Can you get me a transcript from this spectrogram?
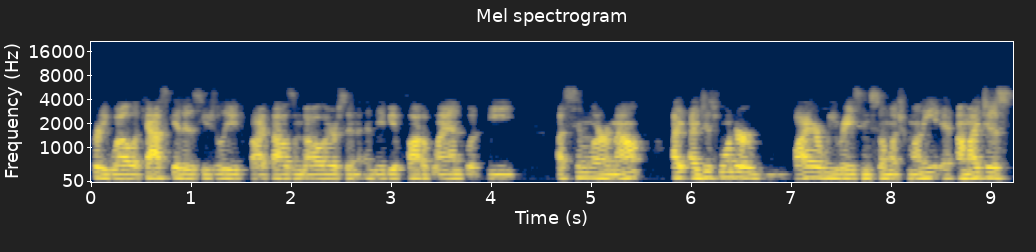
pretty well. A casket is usually five thousand dollars, and maybe a plot of land would be a similar amount. I, I just wonder why are we raising so much money? Am I just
